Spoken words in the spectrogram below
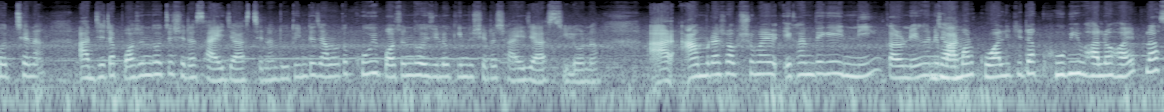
হচ্ছে না। আর যেটা পছন্দ হচ্ছে সেটা সাইজে আসছে না। দু তিনটে জামা তো খুবই পছন্দ হয়েছিল কিন্তু সেটা সাইজে আসছিল না। আর আমরা সব সময় এখান থেকেই নিই কারণ এখানে জামার কোয়ালিটিটা খুবই ভালো হয় প্লাস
